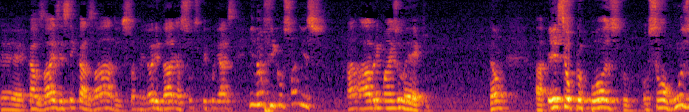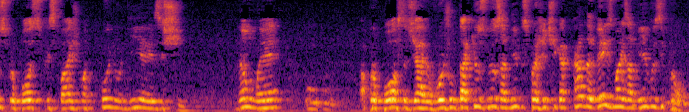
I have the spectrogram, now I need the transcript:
é, casais recém-casados, a melhor idade, assuntos peculiares, e não ficam só nisso. Tá? Abrem mais o leque. Então, esse é o propósito, ou são alguns dos propósitos principais de uma coinonia existir. Não é o, o, a proposta de, ah, eu vou juntar aqui os meus amigos para a gente ficar cada vez mais amigos e pronto.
